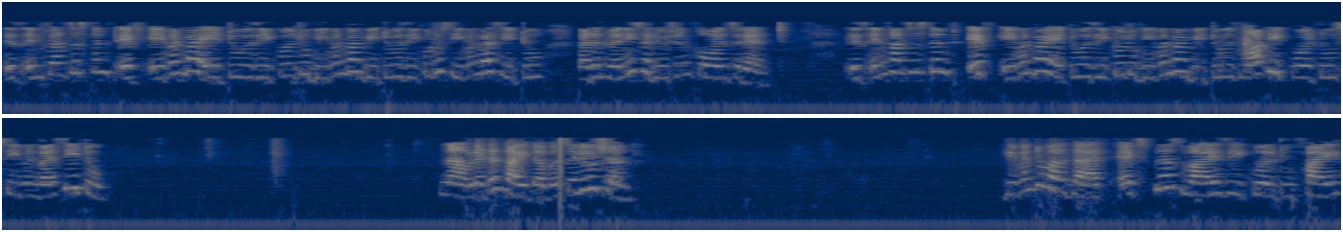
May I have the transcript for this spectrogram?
Is inconsistent if a1 by a2 is equal to b1 by b2 is equal to c1 by c2 that is many solution coincident is inconsistent if a1 by a2 is equal to b1 by b2 is not equal to c1 by c2. Now let us write our solution. Given to us that x plus y is equal to 5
